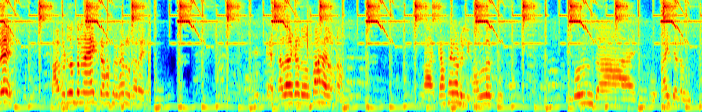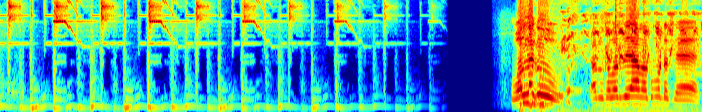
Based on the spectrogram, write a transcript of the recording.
রে। বাপের যন্ত্রণা একটা বছর কাটল খারাইনি শালার কাটল পাহাড় না। না কাঁচা কাটল লিখা লাগবো। কি করুন যায়। ও পাইসাটা বুঝছি ওয়াল্লা গো খাবার দিয়ে আমার কোমরটা শেষ।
